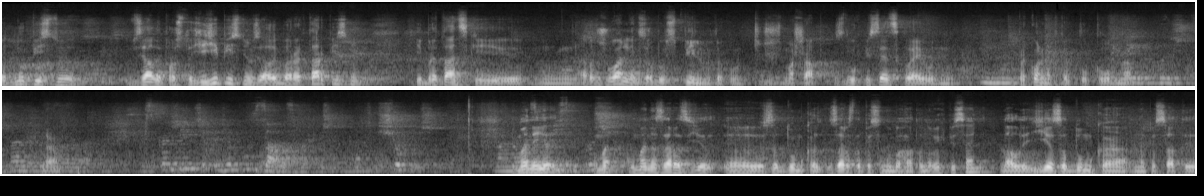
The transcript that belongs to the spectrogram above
одну пісню взяли просто її пісню, взяли Барактар пісню, і британський м, аранжувальник зробив спільну таку чш-чш, машап з двох пісень склеїв одну. Прикольна така кл- клубна. Вийшов, так? Да. Скажіть, яку зараз ви пишете? У мене, є, у мене, у мене зараз є е, задумка, зараз написано багато нових пісень, але є задумка написати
